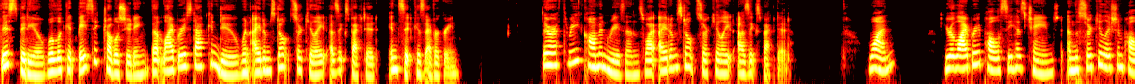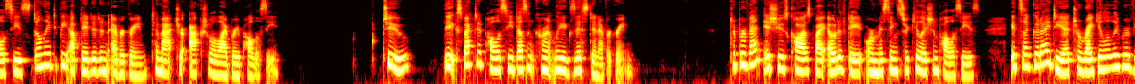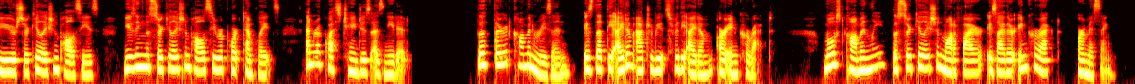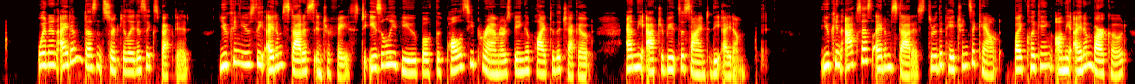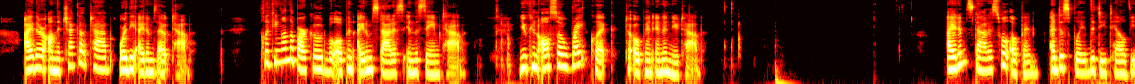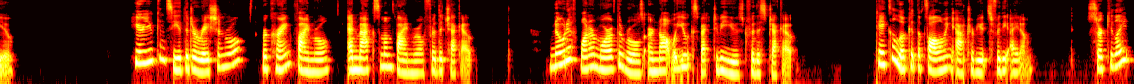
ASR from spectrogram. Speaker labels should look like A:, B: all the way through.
A: This video will look at basic troubleshooting that library staff can do when items don't circulate as expected in Sitka's Evergreen. There are three common reasons why items don't circulate as expected. 1. Your library policy has changed and the circulation policies still need to be updated in Evergreen to match your actual library policy. 2. The expected policy doesn't currently exist in Evergreen. To prevent issues caused by out-of-date or missing circulation policies, it's a good idea to regularly review your circulation policies using the Circulation Policy Report templates and request changes as needed. The third common reason is that the item attributes for the item are incorrect. Most commonly, the circulation modifier is either incorrect or missing. When an item doesn't circulate as expected, you can use the Item Status interface to easily view both the policy parameters being applied to the checkout and the attributes assigned to the item. You can access item status through the patron's account by clicking on the item barcode either on the Checkout tab or the Items Out tab. Clicking on the barcode will open item status in the same tab. You can also right-click to open in a new tab. Item status will open and display the detail view. Here you can see the duration rule, recurring fine rule, and maximum fine rule for the checkout. Note if one or more of the rules are not what you expect to be used for this checkout. Take a look at the following attributes for the item. Circulate,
